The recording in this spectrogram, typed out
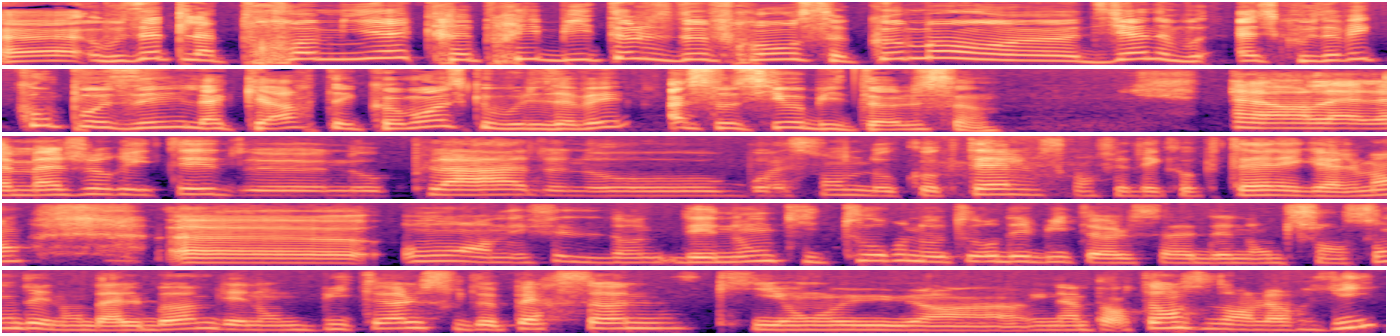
Euh, vous êtes la première crêperie Beatles de France. Comment, euh, Diane, est-ce que vous avez composé la carte et comment est-ce que vous les avez associés aux Beatles? Alors, la, majorité de nos plats, de nos boissons, de nos cocktails, parce qu'on fait des cocktails également, euh, ont en effet des noms qui tournent autour des Beatles. Des noms de chansons, des noms d'albums, des noms de Beatles ou de personnes qui ont eu une importance dans leur vie.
